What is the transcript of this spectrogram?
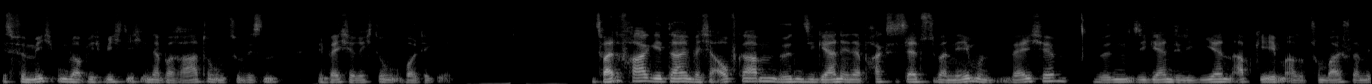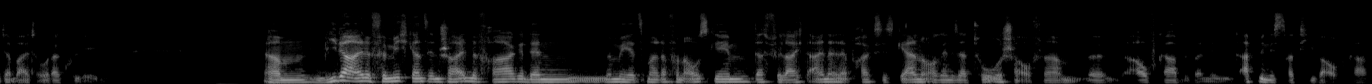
ist für mich unglaublich wichtig in der Beratung, um zu wissen, in welche Richtung wollt ihr gehen. Die zweite Frage geht dahin, welche Aufgaben würden Sie gerne in der Praxis selbst übernehmen und welche würden Sie gerne delegieren, abgeben, also zum Beispiel an Mitarbeiter oder Kollegen? Ähm, wieder eine für mich ganz entscheidende Frage, denn wenn wir jetzt mal davon ausgehen, dass vielleicht einer in der Praxis gerne organisatorische Aufnahmen, äh, Aufgaben übernimmt, administrative Aufgaben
